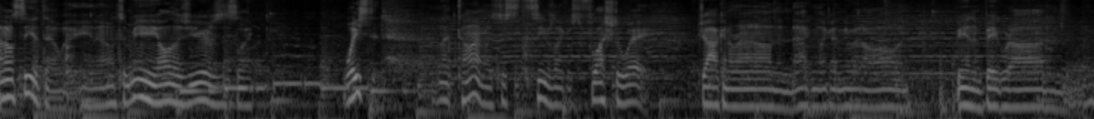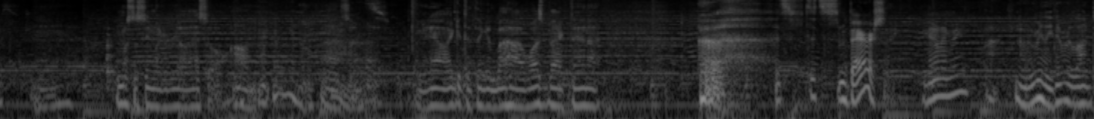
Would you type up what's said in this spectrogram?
I don't see it that way, you know? To me, all those years is like wasted. That time, it just seems like it was flushed away. Jocking around and acting like I knew it all and being a big rod and you must have seemed like a real asshole. Oh, you know. Ah, that's all right. I mean, now I get to thinking about how I was back then. I, it's it's embarrassing. You know what I mean? No, really, there were a lot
